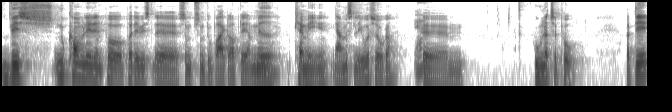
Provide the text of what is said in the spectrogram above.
hvis, nu kommer vi lidt ind på, på det, øh, som, som du bragte op der, med mm. kan man nærmest leve af sukker, Ja. øhm, uden at tage på. Og det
